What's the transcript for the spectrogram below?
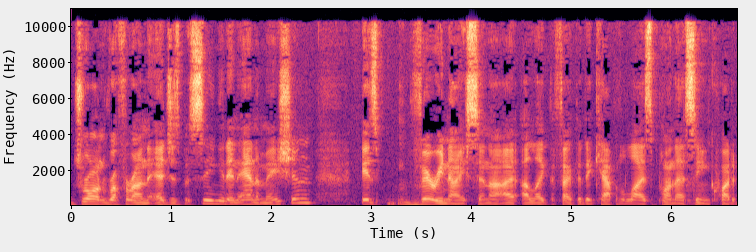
drawn rough around the edges, but seeing it in animation is very nice, and I, I like the fact that they capitalized upon that scene quite a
